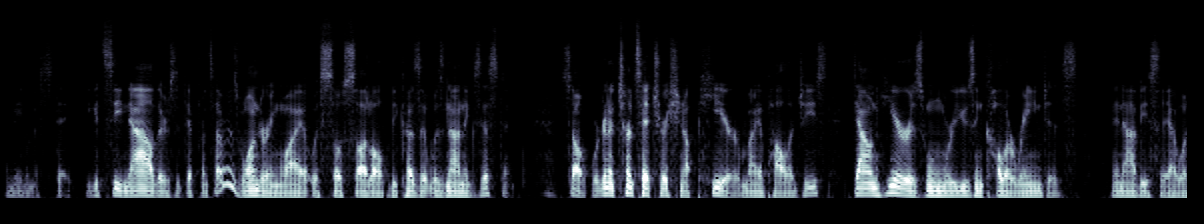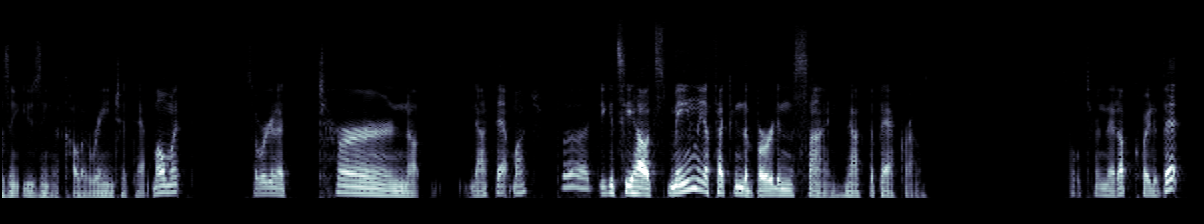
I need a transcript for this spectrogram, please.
I made a mistake. You can see now there's a difference. I was wondering why it was so subtle because it was non-existent. So we're going to turn saturation up here. My apologies. Down here is when we're using color ranges. And obviously I wasn't using a color range at that moment. So we're going to turn up, not that much, but you can see how it's mainly affecting the bird in the sign, not the background. So we'll turn that up quite a bit.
